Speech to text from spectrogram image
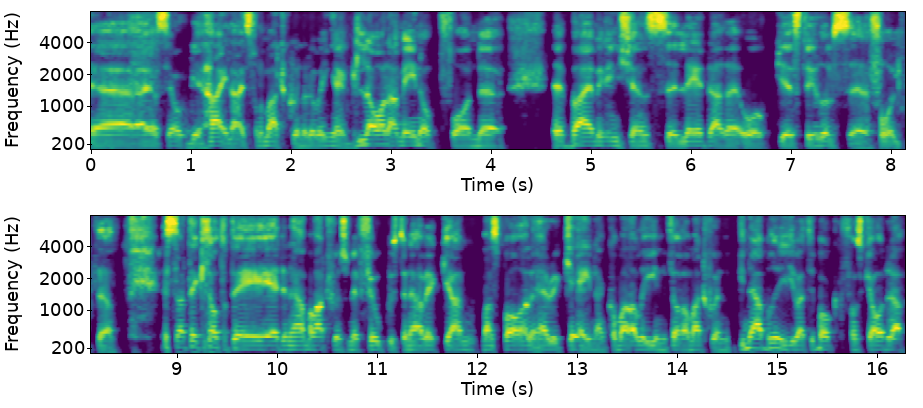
Eh, jag såg highlights från matchen och det var inga glada miner från eh, Bayern Münchens ledare och styrelsefolk där. Så det är klart att det är den här matchen som är fokus den här veckan. Man sparade Harry Kane, han kom aldrig in förra matchen. Gnabry var tillbaka från skada.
